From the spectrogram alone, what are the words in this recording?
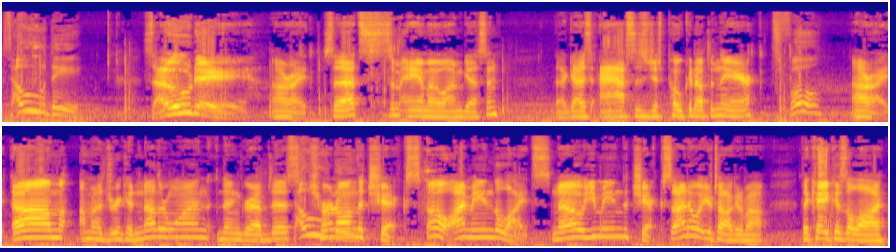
Saudi. Saudi. All right, so that's some ammo, I'm guessing. That guy's ass is just poking up in the air. It's full. All right, um, I'm gonna drink another one, then grab this. Saudi. Turn on the chicks. Oh, I mean the lights. No, you mean the chicks. I know what you're talking about. The cake is a lie.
